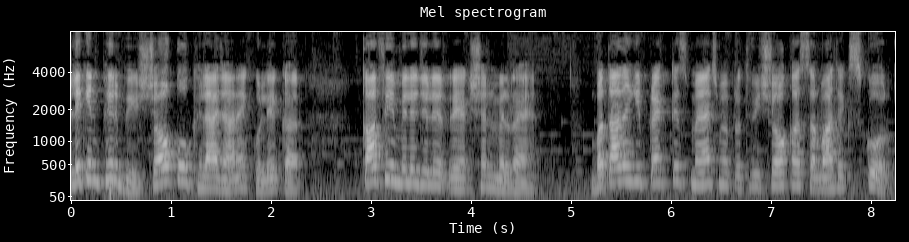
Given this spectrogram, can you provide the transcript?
लेकिन फिर भी शॉ को खिलाए जाने को लेकर काफ़ी मिले जुले रिएक्शन मिल रहे हैं। बता दें कि प्रैक्टिस मैच में पृथ्वी शॉ का सर्वाधिक स्कोर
